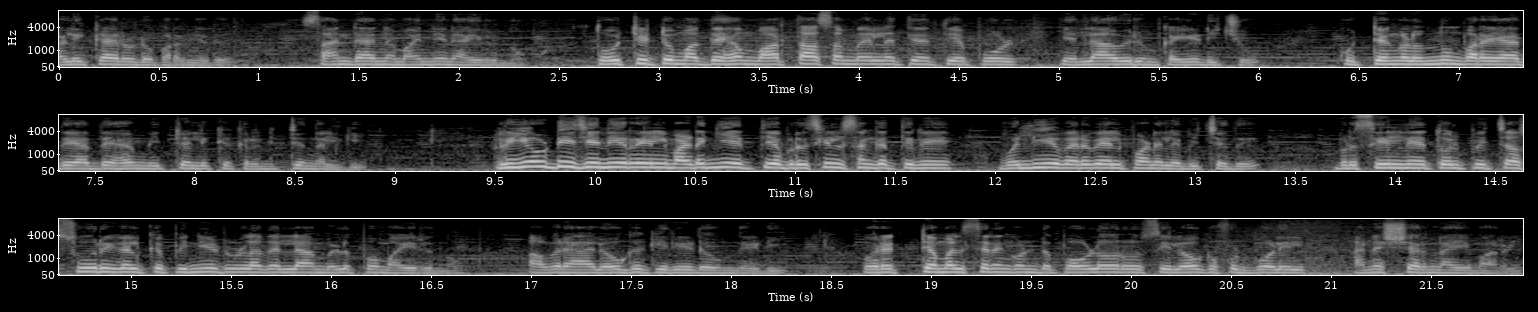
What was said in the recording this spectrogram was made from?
കളിക്കാരോട് പറഞ്ഞത്. സാന്റാന മന്യനായിരുന്നു. തോറ്റിട്ടും അദ്ദേഹം വാർത്താസമ്മേളനത്തിനെത്തിയപ്പോൾ എല്ലാവരും കൈയടിച്ചു. കുറ്റങ്ങളൊന്നും പറയാതെ അദ്ദേഹം ഇറ്റലിക്ക് ക്രെഡിറ്റ് നൽകി. റിയോ ഡി ജനീറയിൽ മടങ്ങിയെത്തിയ ബ്രസീൽ സംഘത്തിന് വലിയ വരവേൽപ്പാണ് ലഭിച്ചത്. ബ്രസീലിനെ തോൽപ്പിച്ച അസൂറികൾക്ക് പിന്നീടുള്ളതെല്ലാം എളുപ്പമായിരുന്നു. അവർ ആ ലോക കിരീടവും നേടി. ഒരൊറ്റ മത്സരം കൊണ്ട് പൗളോ റോസി ലോക ഫുട്ബോളിൽ അനശ്വരനായി മാറി.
